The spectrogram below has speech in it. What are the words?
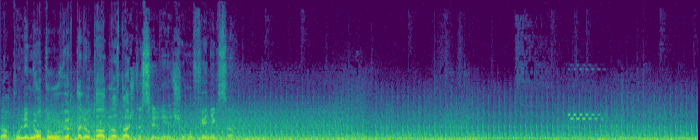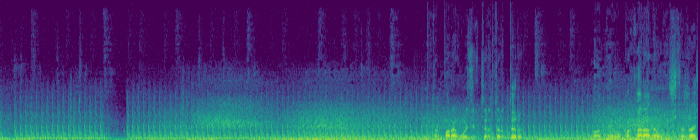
Да, пулеметы у вертолета однозначно сильнее, чем у Феникса. Паровозик тыр-тыр-тыр. Ладно, его пока рано уничтожать.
